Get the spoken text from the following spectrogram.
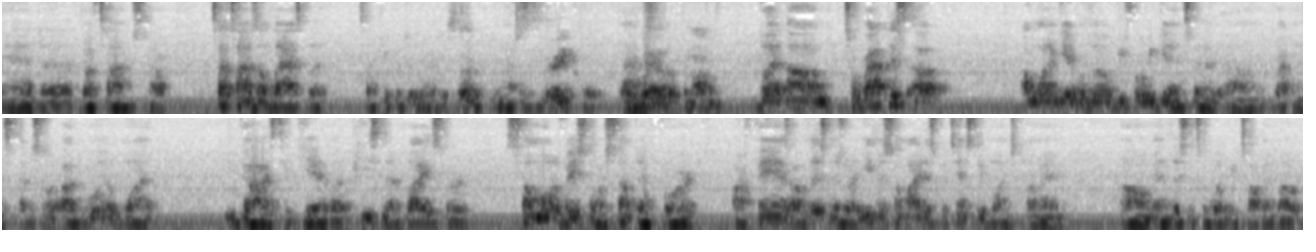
And uh, rough times, or tough times don't last, but tough people do, right? Yes, sir. That's very cool. Well, phenomenal. But um, to wrap this up, I want to give a little before we get into um, wrapping this episode. I would want you guys to give a piece of advice or some motivation or something for our fans, our listeners, or even somebody that's potentially wanting to come in um, and listen to what we're talking about.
